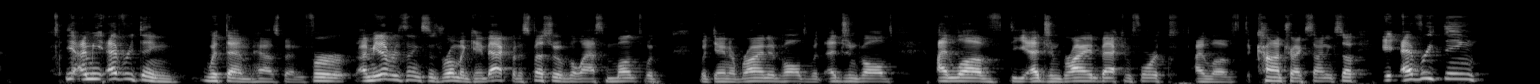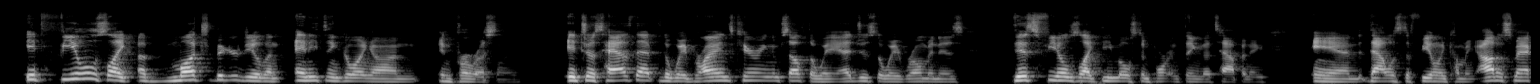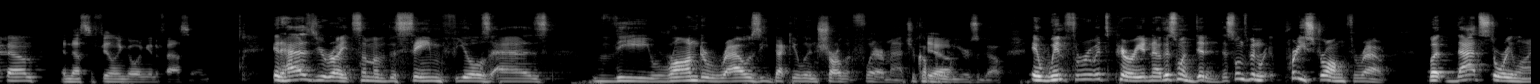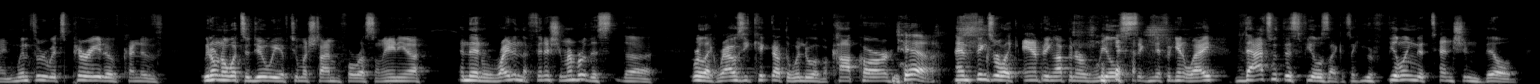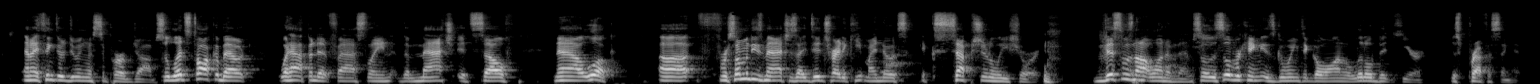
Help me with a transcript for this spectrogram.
Yeah, I mean everything with them has been for I mean everything since Roman came back, but especially over the last month with with Daniel Bryan involved, with Edge involved. I love the Edge and Bryan back and forth. I love the contract signing stuff. It, everything it feels like a much bigger deal than anything going on in pro wrestling. It just has that the way Bryan's carrying himself, the way Edge is, the way Roman is. This feels like the most important thing that's happening. And that was the feeling coming out of SmackDown, and that's the feeling going into Fastlane. It has, you're right, some of the same feels as the Ronda Rousey, Becky Lynch, Charlotte Flair match a couple Yeah. of years ago. It went through its period. Now, this one didn't. This one's been pretty strong throughout. But that storyline went through its period of kind of, we don't know what to do. We have too much time before WrestleMania. And then right in the finish, you remember this, the, where like Rousey kicked out the window of a cop car Yeah. and things were like amping up in a real significant way. That's what this feels like. It's like you're feeling the tension build. and I think they're doing a superb job. So let's talk about what happened at Fastlane, the match itself. Now, look, uh, for some of these matches, I did try to keep my notes exceptionally short. this was not one of them. So the Silver King is going to go on a little bit here, just prefacing it.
